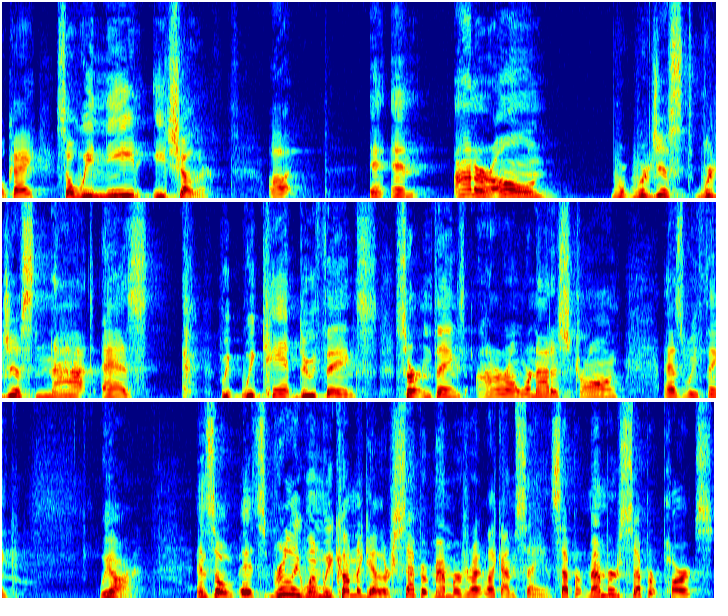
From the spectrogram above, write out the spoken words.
Okay? So we need each other. Uh, and, and, on our own, we're, we're, just, we're just not as, we, we can't do things, certain things on our own. We're not as strong as we think we are. And so it's really when we come together, separate members, right? Like I'm saying, separate members, separate parts,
